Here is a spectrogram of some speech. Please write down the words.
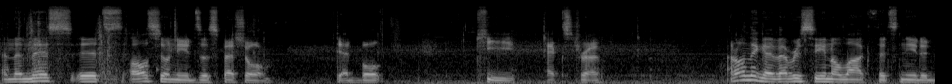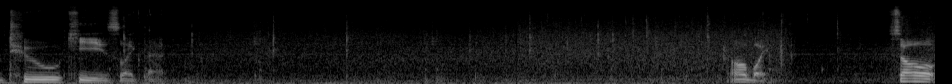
And then this, it also needs a special deadbolt key extra. I don't think I've ever seen a lock that's needed two keys like that. Oh boy. So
